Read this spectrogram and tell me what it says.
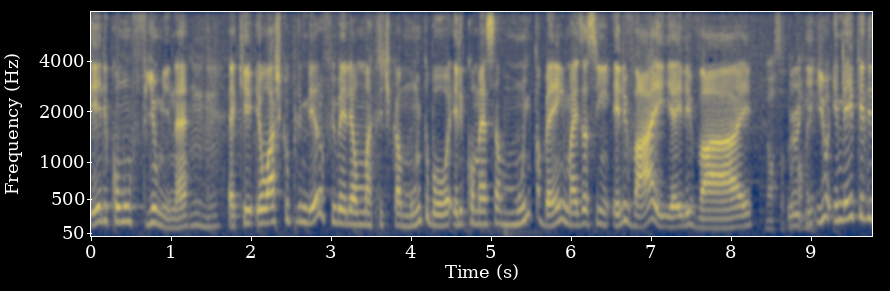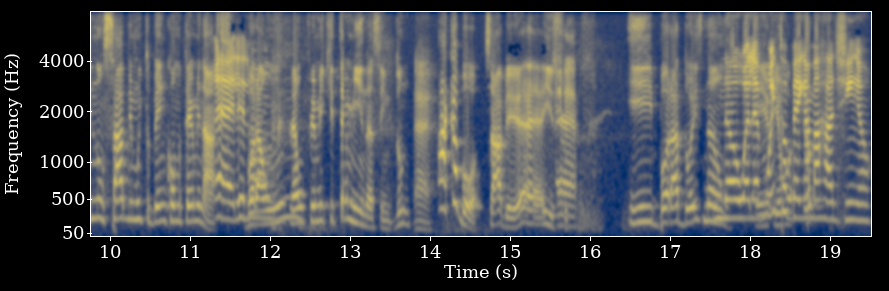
ele como um filme, né? Uhum. É que eu acho que o primeiro filme ele é uma crítica muito boa, ele começa muito bem, mas assim, ele vai, e aí ele vai. Nossa. E, e- e meio que ele não sabe muito bem como terminar. É, ele Bora não- 1 é um filme que termina, assim, do... É. Ah, acabou, sabe? É isso. É. E Bora 2 não. Não, ele é Eu- muito eu- bem eu- amarradinho.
